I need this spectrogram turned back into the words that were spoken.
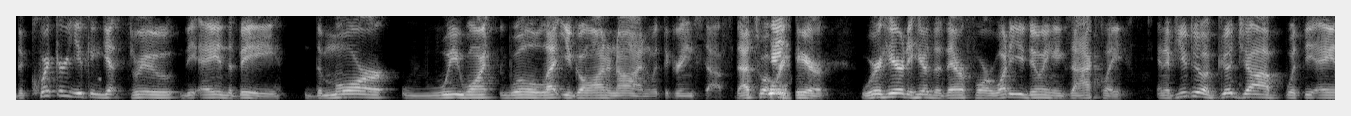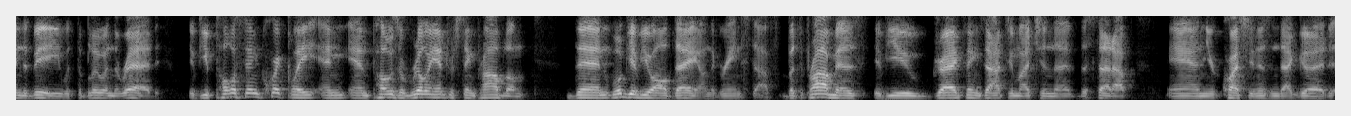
the quicker you can get through the A and the B, the more we want, we'll let you go on and on with the green stuff. That's what we're here we're here to hear the therefore. What are you doing exactly? And if you do a good job with the A and the B, with the blue and the red, if you pull us in quickly and and pose a really interesting problem, then we'll give you all day on the green stuff. But the problem is if you drag things out too much in the the setup and your question isn't that good,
